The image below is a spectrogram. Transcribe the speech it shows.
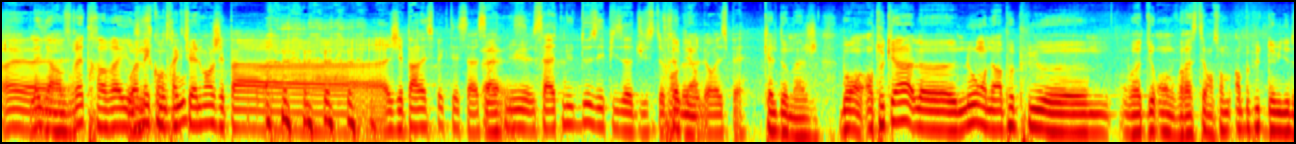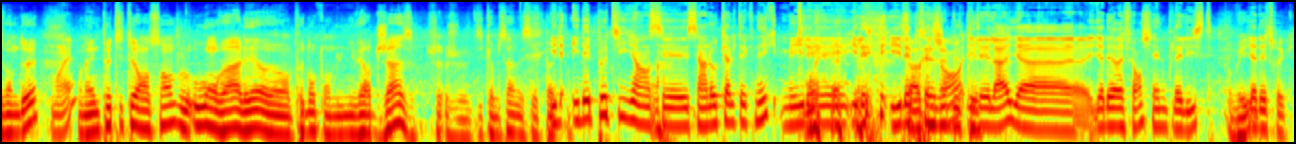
là il y a un vrai travail. Ouais, mais contractuellement, j'ai pas, j'ai pas respecté ça. Ça, a tenu, ça a tenu deux épisodes justement, le, le, respect. Quel dommage. Bon, en tout cas, nous on est un peu plus. Euh, on, va dire, on va rester ensemble un peu plus de 2 minutes 22. On a une petite heure ensemble où on va aller euh, un peu dans ton univers jazz. Je, dis comme ça, mais c'est pas. Il, il, est petit, hein, c'est un local technique, mais il est, il est, il est présent, il est là, il y a, il y a des références, il y a une playlist, il y a des trucs.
